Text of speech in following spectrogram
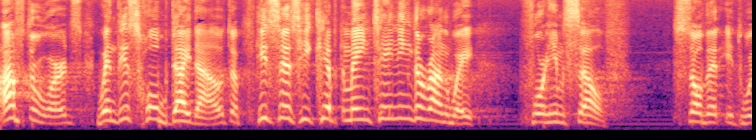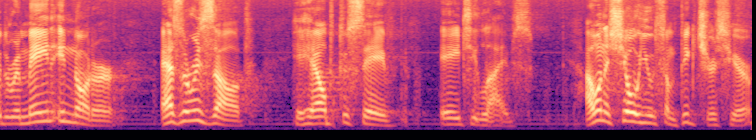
Afterwards, when this hope died out, he says he kept maintaining the runway for himself so that it would remain in order. As a result, he helped to save 80 lives. I want to show you some pictures here,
